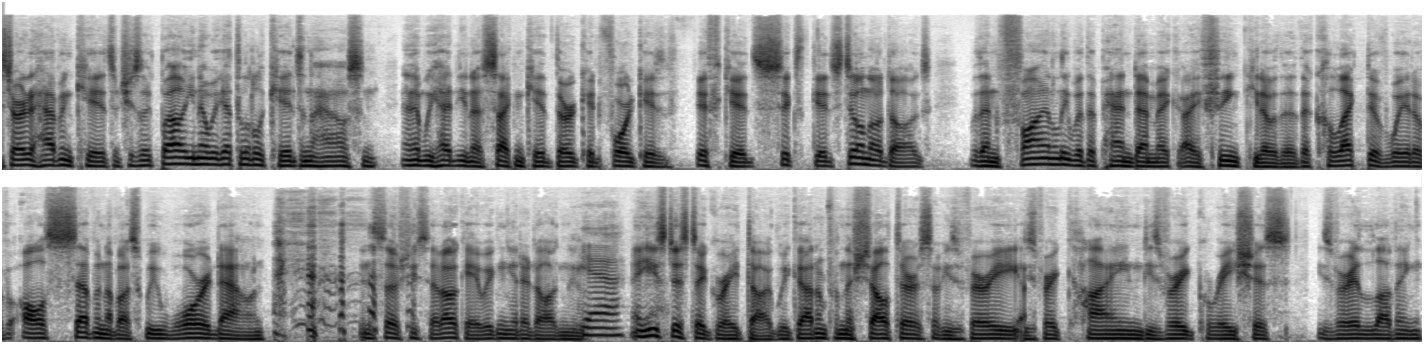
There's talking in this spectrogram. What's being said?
started having kids and she's like well you know we got the little kids in the house and, and then we had you know second kid third kid fourth kid fifth kid sixth kid still no dogs. But then finally with the pandemic i think you know the, the collective weight of all seven of us we wore down. And so she said okay we can get a dog now. Yeah, and he's just a great dog. We got him from the shelter so he's very he's very kind he's very gracious he's very loving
